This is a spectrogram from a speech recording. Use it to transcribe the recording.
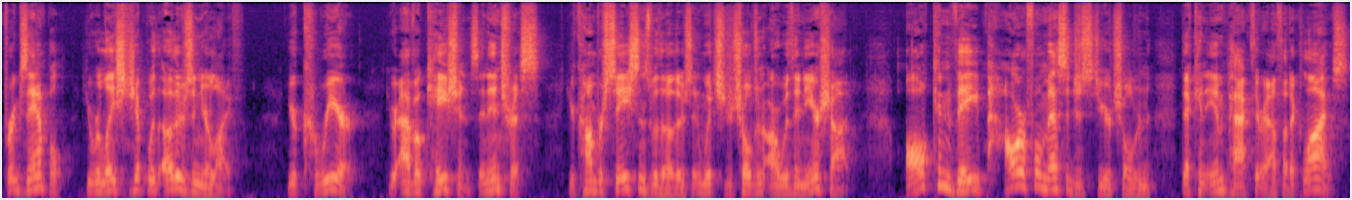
For example, your relationship with others in your life, your career, your avocations and interests, your conversations with others in which your children are within earshot, all convey powerful messages to your children that can impact their athletic lives.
